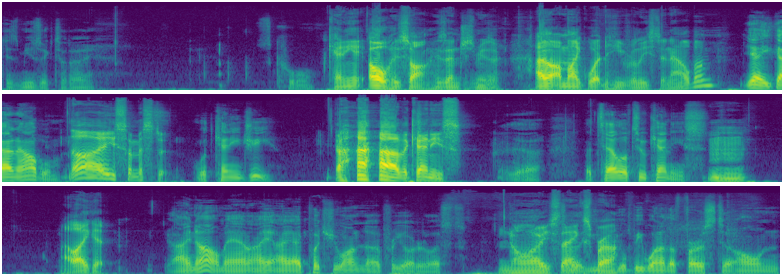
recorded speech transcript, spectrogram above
his music today. It's cool. Kenny. Oh, his song, his entrance music. I, I'm like, what? He released an album? Yeah, he's got an album Nice. I missed it. With Kenny G. the Kennys. Yeah, the tale of two Kennys. Mm-hmm. I like it. I know, man. I, I, I put you on the pre-order list. Nice. So Thanks, you, bro. You'll be one of the first to own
